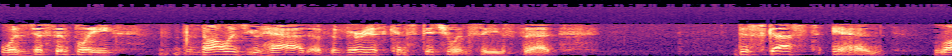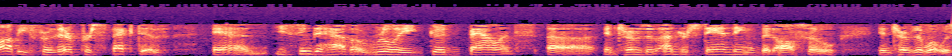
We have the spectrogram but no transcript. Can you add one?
was just simply the knowledge you had of the various constituencies that discussed and lobbied for their perspective and you seem to have a really good balance uh, in terms of understanding, but also in terms of what was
